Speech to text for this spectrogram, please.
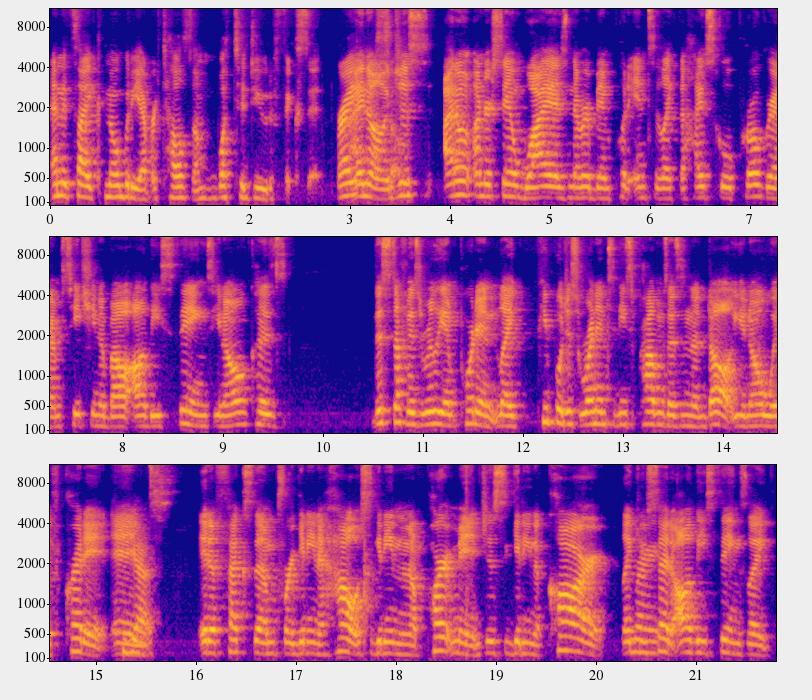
and it's like nobody ever tells them what to do to fix it right I know. So- Just I don't understand why it's never been put into like the high school programs teaching about all these things. You know, because this stuff is really important. Like people just run into these problems as an adult. You know, with credit and yes it affects them for getting a house, getting an apartment, just getting a car. Like you said, all these things. Like,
